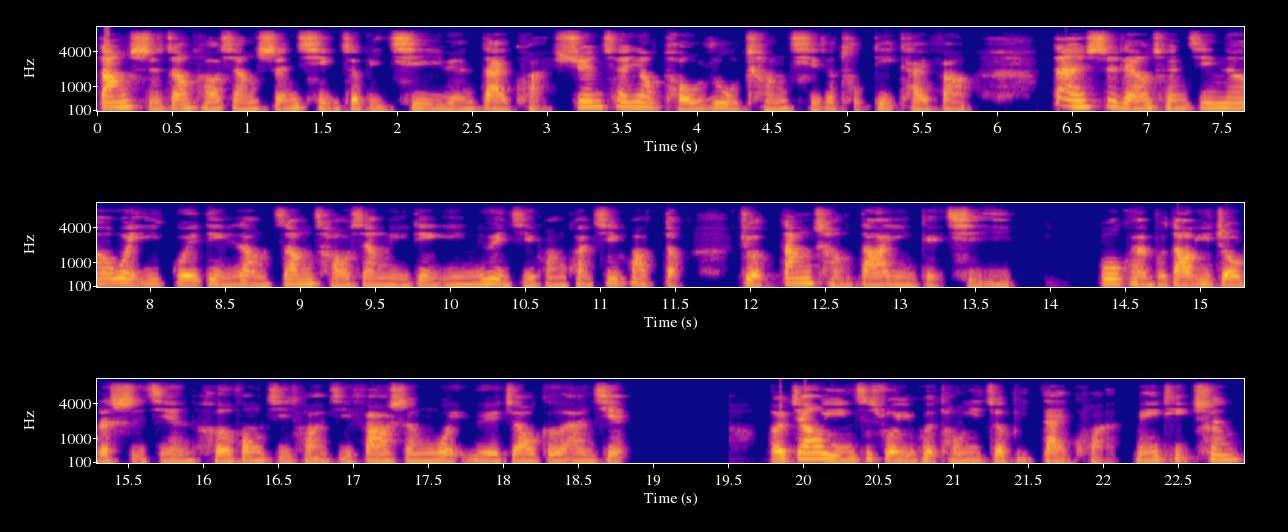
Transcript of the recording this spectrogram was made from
当时张朝祥申请这笔七亿元贷款，宣称要投入长期的土地开发，但是梁成金呢，未依规定让张朝祥拟定营运及还款计划等，就当场答应给弃亿。拨款不到一周的时间，和丰集团即发生违约交割案件。而交银之所以会同意这笔贷款，媒体称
